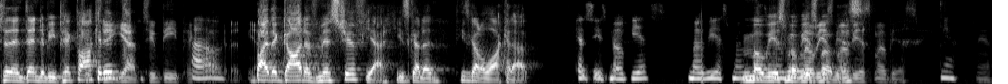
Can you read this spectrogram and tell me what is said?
to then, then to be To- pickpocketed yeah, to be pickpocketed. Yeah. by the god of mischief. Yeah, he's got to he's got to lock it up. because he's Mobius. Mobius, Mobius, Mobius, Mobius, Mobius. Mobius, Mobius.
